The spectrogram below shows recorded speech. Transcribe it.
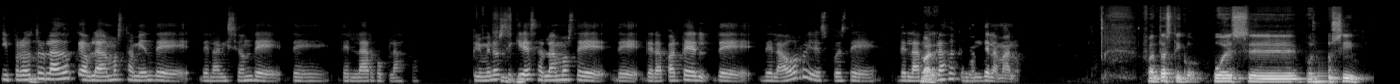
Y por otro mm. lado, que hablábamos también de, la visión de, del largo plazo. Primero, si quieres, hablamos de, la parte del, ahorro y después del largo plazo que van de la mano. Fantástico. Pues, eh, pues sí.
